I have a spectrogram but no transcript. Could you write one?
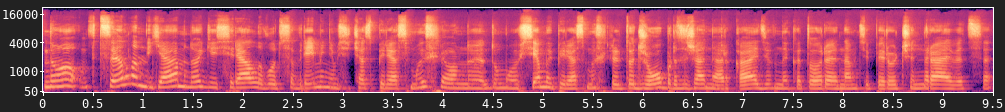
Но в целом я многие сериалы вот со временем сейчас переосмыслила, но я думаю, все мы переосмыслили тот же образ Жанны Аркадьевны, которая нам теперь очень нравится.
